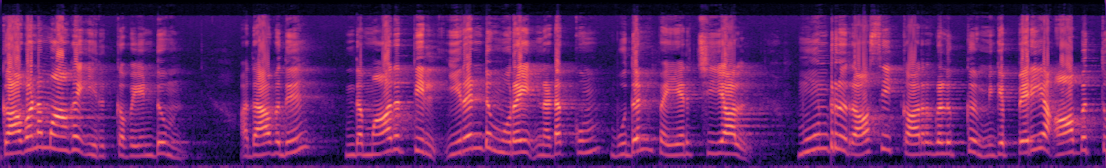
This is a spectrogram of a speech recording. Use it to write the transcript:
கவனமாக இருக்க வேண்டும். அதாவது இந்த மாதத்தில் இரண்டு முறை நடக்கும் புதன் பெயர்ச்சியால் மூன்று ராசிக்காரர்களுக்கு மிகப்பெரிய ஆபத்து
